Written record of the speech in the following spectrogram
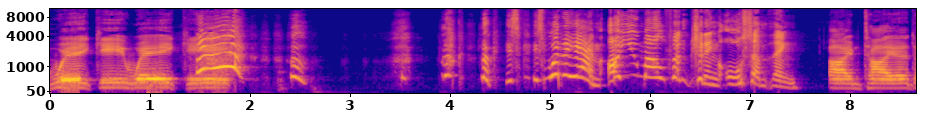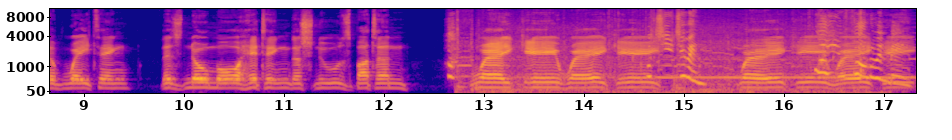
Wakey, wakey. Ah! Oh. Look, look, it's, it's 1 a.m. Are you malfunctioning or something? I'm tired of waiting. There's no more hitting the snooze button. Wakey, wakey. What are you doing? Wakey, Why are you following wakey. me?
